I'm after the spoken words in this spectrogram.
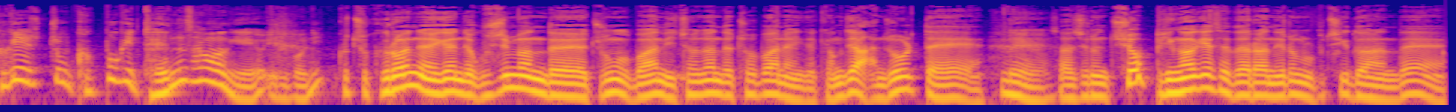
그게 좀 극복이 된 상황이에요, 일본이? 그렇죠. 그런 얘기가 이제 90년대 중후반, 2000년대 초반에 이제 경제 안 좋을 때 네. 사실은 취업 빙하계 세대라는 이름을 붙이기도 하는데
